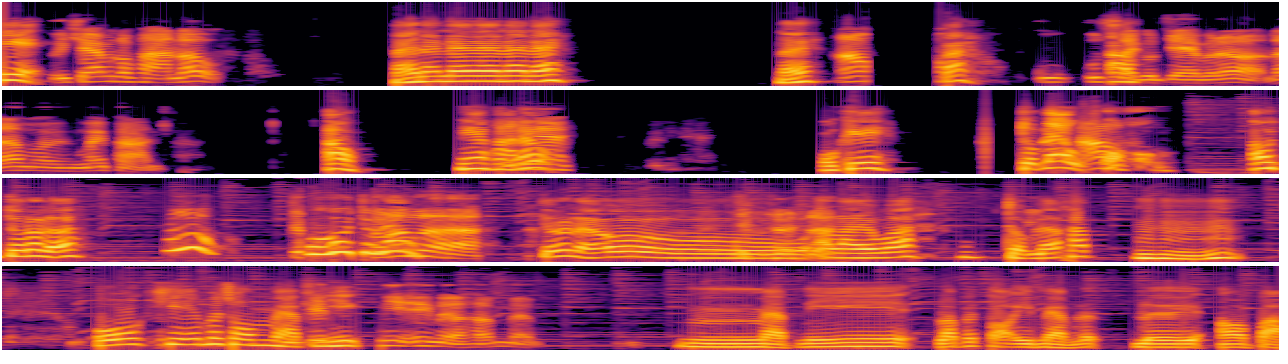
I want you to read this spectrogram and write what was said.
นี่เฮ้ยแชมป์เราผ่านแล้ว ไหนไหนไหนไหนไหน ไหนไหนเอ้า ไป กูกูใส่กุญแจไปแล้วแล้วมันไม่ผ่านเอ้าเนี่ยผ่านแล้ว ไง โอเค จบแล้วเอ้า โอ้เอาจบแล้วเหรอโอ้โหจจบบแล้แล้ววเหรอ จบแล้วเหรอโอ้ อะไรวะ จบแล้วครับ อือหือ โอเคมาชมแมปนี้แค่นี่เองเหรอครับแบบอืมแมปนี้เราไปต่ออีกแมปเลยเอาเปล่า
